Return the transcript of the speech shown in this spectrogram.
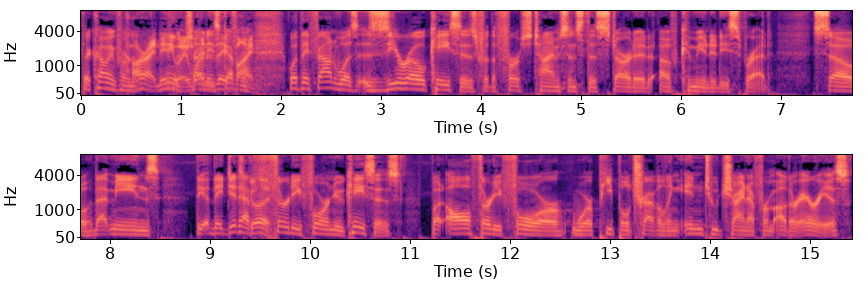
They're coming from. All right, the anyway, what did they government. What they found was zero cases for the first time since this started of community spread. So that means the, they did have good. 34 new cases, but all 34 were people traveling into China from other areas.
